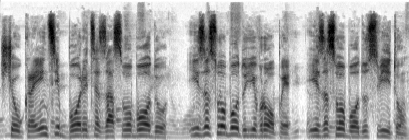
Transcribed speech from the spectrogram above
що українці борються за свободу і за свободу Європи, і за свободу світу.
